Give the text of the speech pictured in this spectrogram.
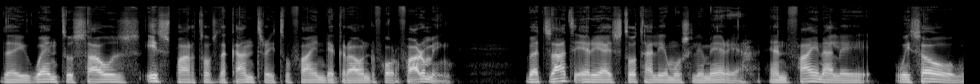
they went to southeast part of the country to find the ground for farming but that area is totally a Muslim area. And finally, we saw,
